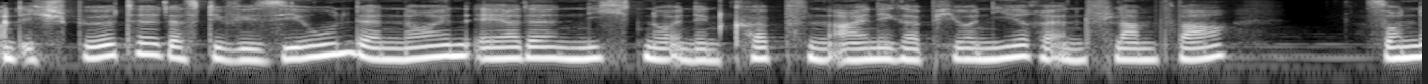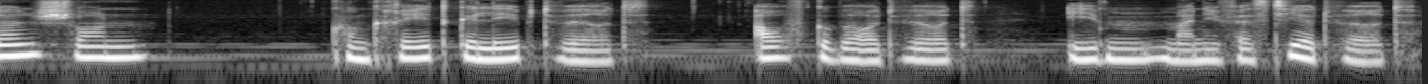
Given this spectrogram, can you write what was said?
und ich spürte, dass die Vision der neuen Erde nicht nur in den Köpfen einiger Pioniere entflammt war, sondern schon konkret gelebt wird, aufgebaut wird, eben manifestiert wird.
